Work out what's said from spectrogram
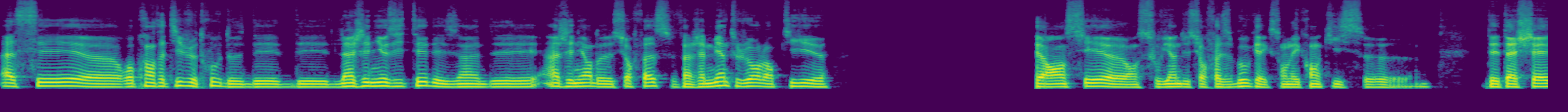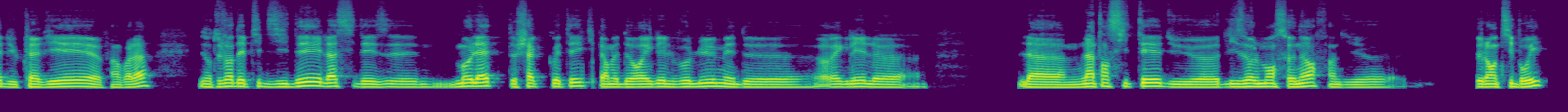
assez euh, représentatif, je trouve, de, l'ingéniosité des, ingénieurs de Surface. Enfin, j'aime bien toujours leur petit différencier. on se souvient du Surface Book avec son écran qui se détachait du clavier. Enfin voilà, ils ont toujours des petites idées. Là, c'est des molettes de chaque côté qui permettent de régler le volume et de régler le, l'intensité de l'isolement sonore, enfin de l'anti-bruit.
